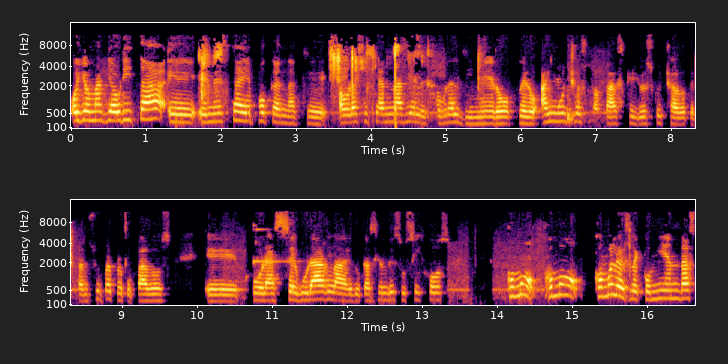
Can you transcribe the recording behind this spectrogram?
Oye, Omar, y ahorita eh, en esta época en la que ahora sí que a nadie le sobra el dinero, pero hay muchos papás que yo he escuchado que están súper preocupados eh, por asegurar la educación de sus hijos. ¿Cómo, cómo, ¿Cómo les recomiendas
